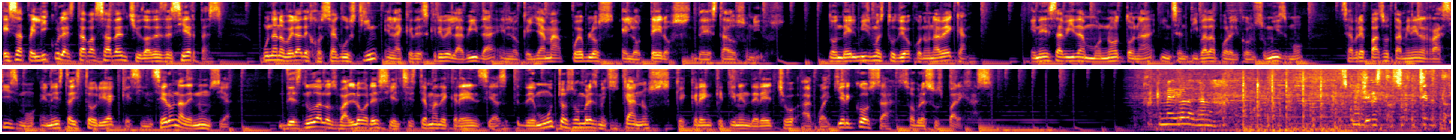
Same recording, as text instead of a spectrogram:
Esa película está basada en Ciudades Desiertas, una novela de José Agustín en la que describe la vida en lo que llama pueblos eloteros de Estados Unidos, donde él mismo estudió con una beca. En esa vida monótona, incentivada por el consumismo, se abre paso también el racismo en esta historia que, sin ser una denuncia, desnuda los valores y el sistema de creencias de muchos hombres mexicanos que creen que tienen derecho a cualquier cosa sobre sus parejas. Porque me dio la gana. ¿Quién estás? ¿Quién estás?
